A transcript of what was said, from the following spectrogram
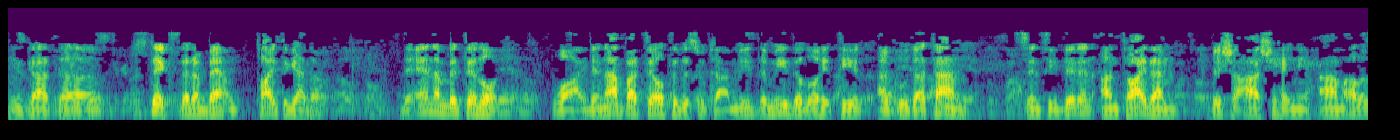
he's got uh, sticks that are bound, tied together. The enam betelot. Why? They're not batel to the sukkah. The midelo hitir agudatam, since he didn't untie them, b'sha'ah sheheniham al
